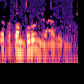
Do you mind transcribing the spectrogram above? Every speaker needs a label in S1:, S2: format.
S1: كيف تنظرون لهذه المشكلة؟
